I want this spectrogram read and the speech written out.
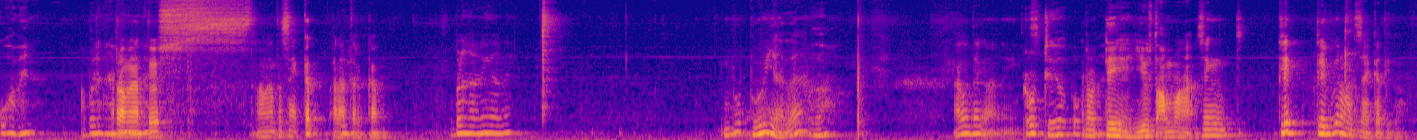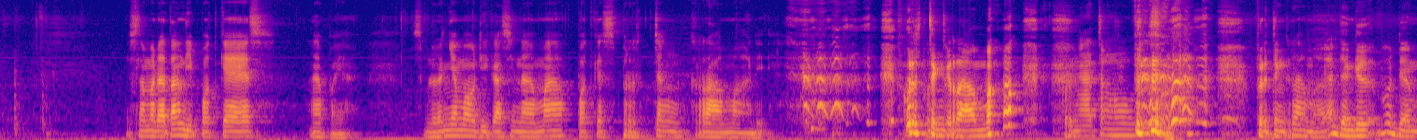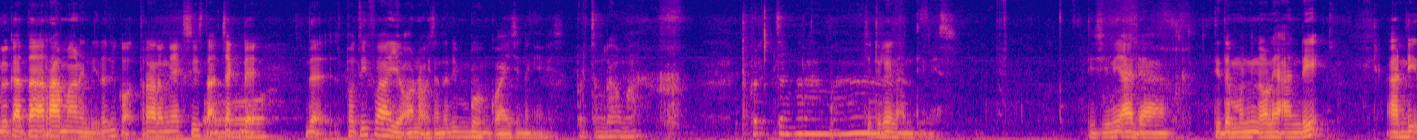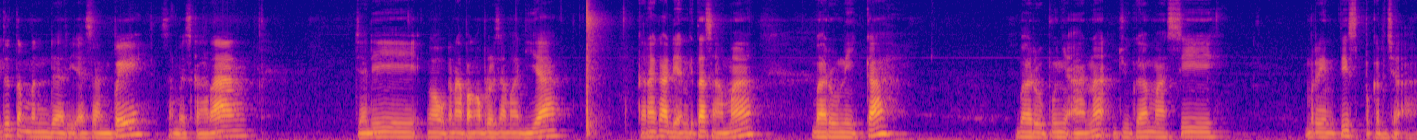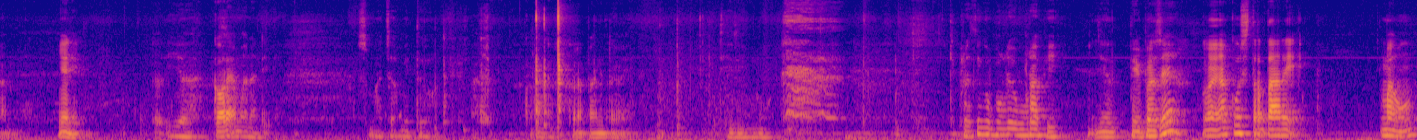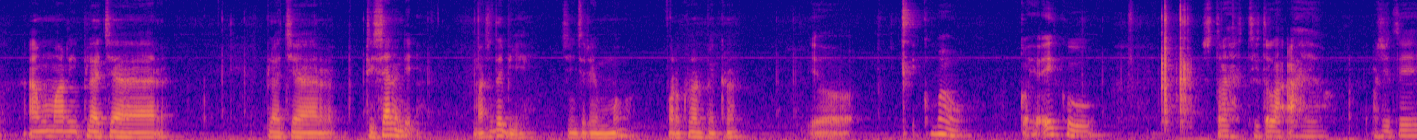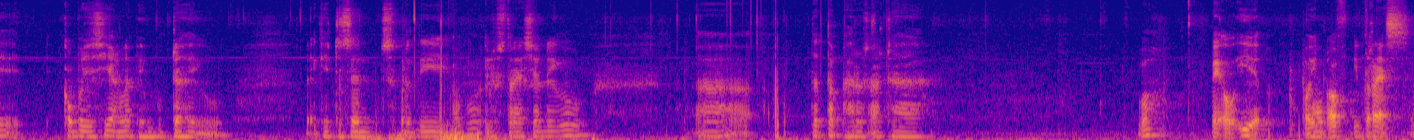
Kuah men. Apa lagi? rong atus rong atus seket alat rekam Apa lagi ngene? bu boya lah aku tengok Rode apa? Rode, yus sama sing klip klip kurang seket itu. Selamat datang di podcast apa ya? Sebenarnya mau dikasih nama podcast bercengkrama, Dik. bercengkrama. Berngaceng? bercengkrama kan diambil apa diambil kata rama nih tapi kok terlalu ngeksis tak cek deh Oh. Dek Spotify ya ono wis tadi mbong kok ae jenenge wis. Bercengkrama. Bercengkrama. Judulnya nanti wis. Di sini ada ditemenin oleh Andi. Andi itu temen dari SMP sampai sekarang. Jadi ngomong kenapa ngobrol sama dia? Karena keadaan kita sama, baru nikah, baru punya anak, juga masih merintis pekerjaan. Ya dik. Iya, Korek mana dik? semacam itu. Kurang kurang pandai dirimu. Berarti ngomong lewat rabi. Ya bebas ya. Kayak aku tertarik mau, aku mari belajar belajar desain dik. Maksudnya piye? Sing mau foreground background. Yo, iku mau. Kayak iku. Setelah ditelaah ya. Maksudnya komposisi yang lebih mudah itu kayak desain seperti apa illustration itu eh, tetap harus ada wah POI ya point of interest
